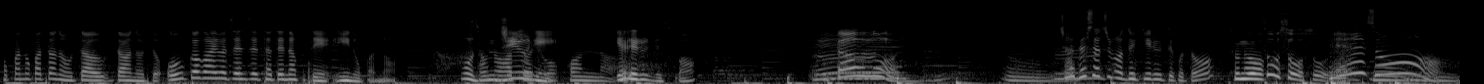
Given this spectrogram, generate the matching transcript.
他の方の歌を歌うのってお伺いは全然立てなくていいのかな？もう自由にやれるんですか？歌うのうん、じゃあ私たちもできるってこと？そのそうそうそう。えー、そう、うん、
